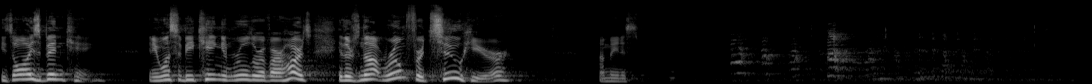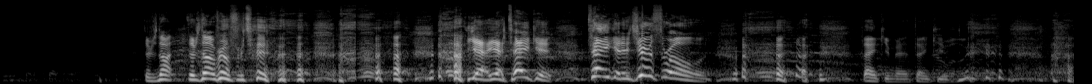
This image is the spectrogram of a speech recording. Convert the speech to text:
He's always been king. And he wants to be king and ruler of our hearts. If there's not room for two here, I mean, it's There's not, there's not room for two. yeah, yeah, take it. Take it. It's your throne. Thank you, man. Thank you.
